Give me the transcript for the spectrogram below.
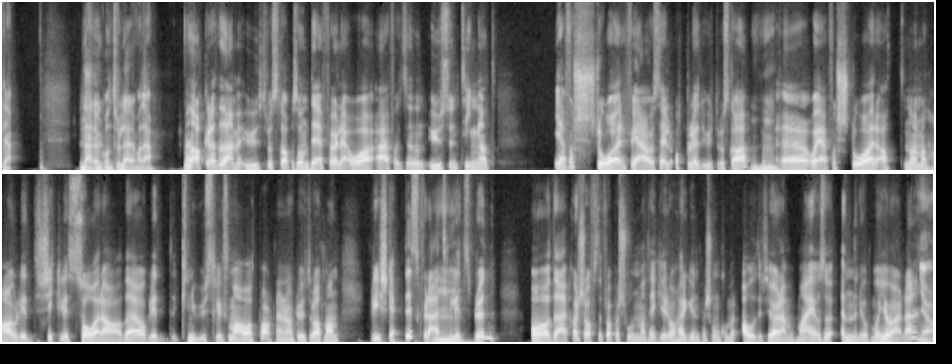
ja. Lære å kontrollere meg det. Men akkurat det der med utroskap og sånn, det føler jeg òg er faktisk en sånn usunn ting at jeg forstår, for jeg har jo selv opplevd utroskap, eh, og jeg forstår at når man har blitt skikkelig såra av det, og blitt knust liksom, av at partneren har vært utro, at man blir skeptisk, for det er et tillitsbrudd. Og det er kanskje ofte fra personen man tenker å herregud, personen kommer aldri til å gjøre det mot meg, og så ender de opp med å gjøre det. Ja.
